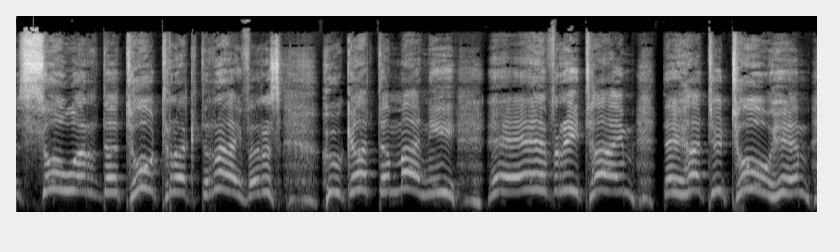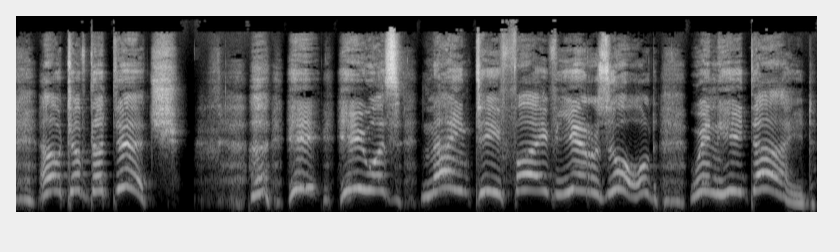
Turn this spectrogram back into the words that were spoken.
So were the tow truck drivers who got the money every time they had to tow him out of the ditch. Uh, he, he was 95 years old when he died.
